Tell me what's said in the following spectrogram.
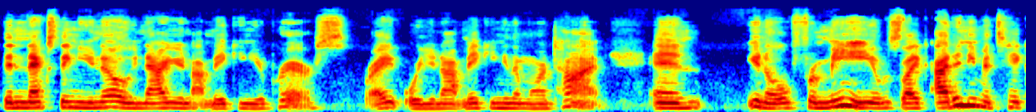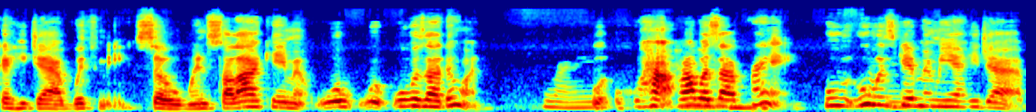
The next thing you know, now you're not making your prayers, right? Or you're not making them on time. And you know, for me, it was like I didn't even take a hijab with me. So when Salah came in, what, what, what was I doing? Right. How, how was I mm. praying? Who, who was giving me a hijab?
